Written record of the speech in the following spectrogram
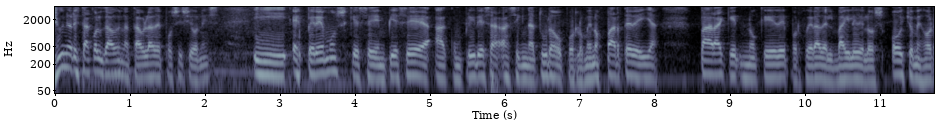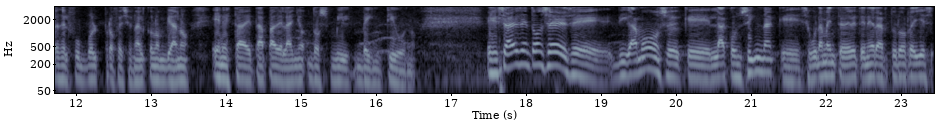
Junior está colgado en la tabla de posiciones y esperemos que se empiece a cumplir esa asignatura o por lo menos parte de ella para que no quede por fuera del baile de los ocho mejores del fútbol profesional colombiano en esta etapa del año 2021. Esa es entonces, eh, digamos, eh, que la consigna que seguramente debe tener Arturo Reyes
